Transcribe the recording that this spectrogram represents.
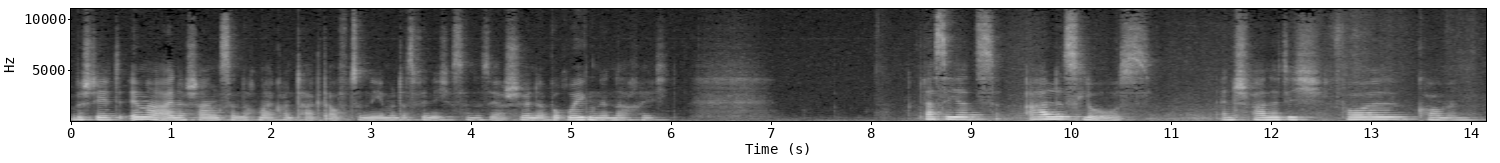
besteht immer eine Chance, nochmal Kontakt aufzunehmen. Und das finde ich ist eine sehr schöne, beruhigende Nachricht. Lasse jetzt alles los. Entspanne dich vollkommen.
